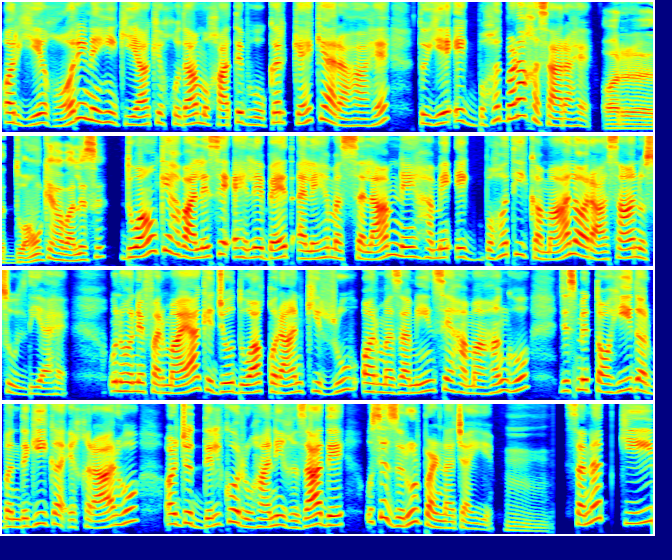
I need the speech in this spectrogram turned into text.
اور یہ غور ہی نہیں کیا کہ خدا مخاطب ہو کر کہہ کیا رہا ہے تو یہ ایک بہت بڑا خسارہ ہے۔ اور دعاؤں کے حوالے سے؟ دعاؤں کے حوالے سے اہل بیت علیہم السلام نے ہمیں ایک بہت ہی کمال اور آسان اصول دیا ہے۔ انہوں نے فرمایا کہ جو دعا قرآن کی روح اور مضامین سے ہم آہنگ ہو جس میں توحید اور بندگی کا اقرار ہو اور جو دل کو روحانی غذا دے اسے ضرور پڑھنا چاہیے۔ ہم، صنعت کی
